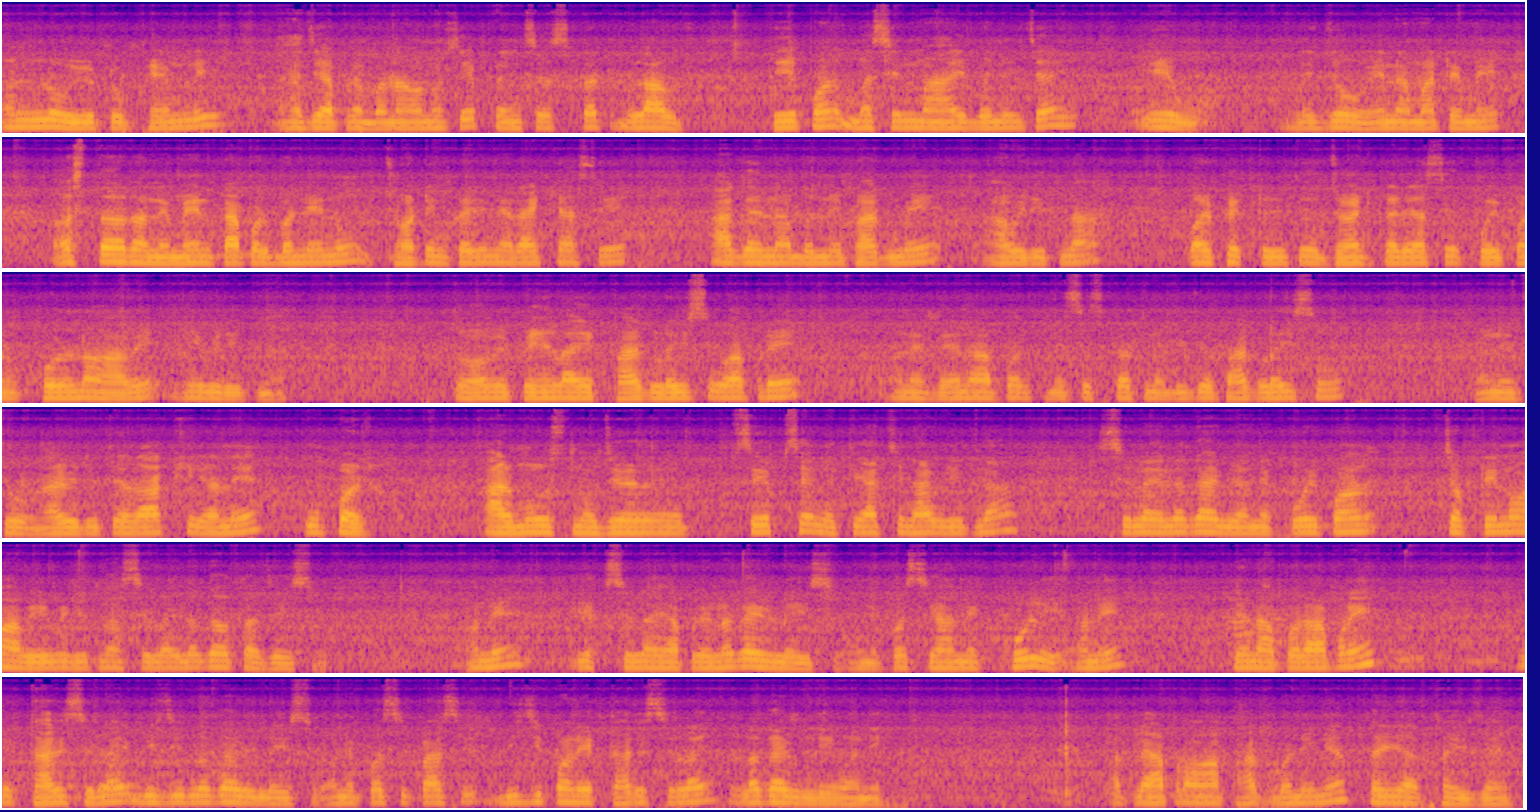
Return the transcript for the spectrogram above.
Hello YouTube family. આજે આપણે બનાવવાનું છે પ્રિન્સેસ કટ બ્લાઉઝ. તે પણ મશીનમાં આઈ બની જાય એવું. એટલે જો એના માટે મેં અસ્તર અને મેન કાપડ બંનેનું જોટિંગ કરીને રાખ્યા છે. આગળના બંને ભાગ મેં આવી રીતના પરફેક્ટ રીતે જોઈન્ટ કર્યા છે. કોઈ પણ ખોલ ન આવે એવી રીતના. તો હવે પહેલાં એક ભાગ લઈશું આપણે. અને તેના પર પ્રિન્સેસ કટનો બીજો ભાગ લઈશું. અને જો આવી રીતે રાખી અને ઉપર આર્મોલ્સનો જે શેપ છે ને, ત્યાંથી આવી રીતના સિલાઈ લગાવી અને કોઈ પણ ચપટી ન આવે એવી રીતના સિલાઈ લગાવતા જઈશું. અને એક સિલાઈ આપણે લગાવી લઈશું અને પછી આને ખોલી અને તેના પર આપણે એક ધારી સિલાઈ બીજી લગાવી લઈશું અને પછી પાછી બીજી પણ એક ધારી સિલાઈ લગાવી લેવાની. એટલે આપણો આ ભાગ બનીને તૈયાર થઈ જાય.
